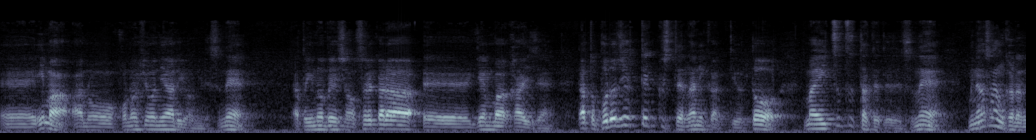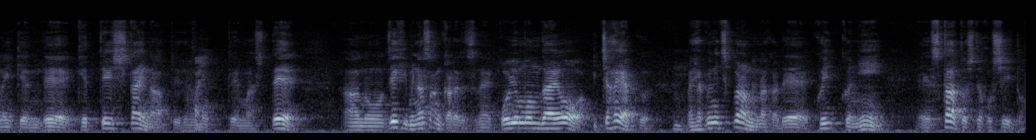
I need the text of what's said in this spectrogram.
えー今あのこの表にあるようにですねあとイノベーションそれから、えー現場改善あとプロジェクト X って何かっていうと、まあ、5つ立ててですね皆さんからの意見で決定したいなというふうに思ってまして、あのぜひ皆さんからですねこういう問題をいち早く、まあ100日プランの中でクイックにえースタートしてほしいと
